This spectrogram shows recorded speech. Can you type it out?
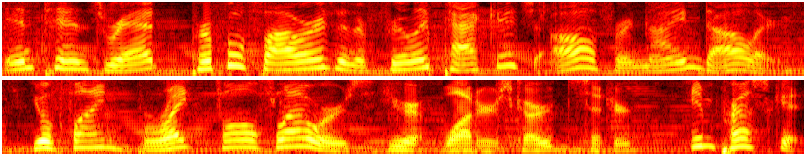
intense red, purple flowers in a frilly package, all for $9. You'll find bright fall flowers here at Waters Garden Center in Prescott.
